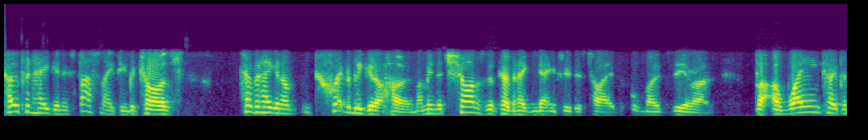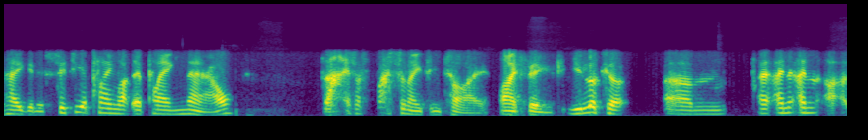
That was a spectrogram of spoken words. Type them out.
Copenhagen is fascinating because Copenhagen are incredibly good at home. I mean, the chances of Copenhagen getting through this tie is almost zero. But away in Copenhagen, if City are playing like they're playing now, that is a fascinating tie. I think you look at um, and and uh,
